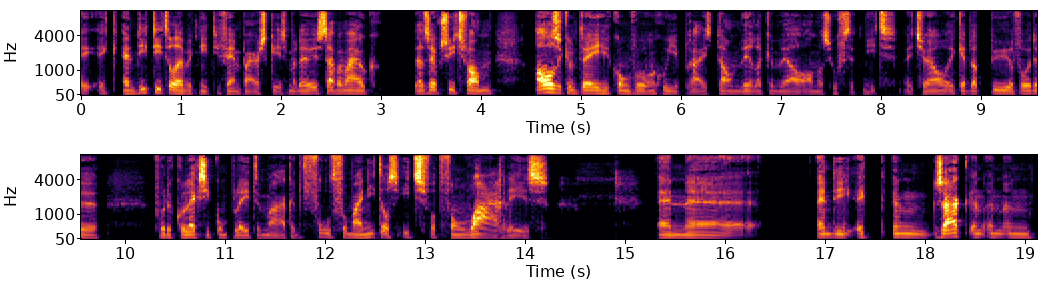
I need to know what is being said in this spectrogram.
ik, ik- en die titel heb ik niet, die Vampire's Kiss. Maar er staat bij mij ook, dat is ook zoiets van, als ik hem tegenkom voor een goede prijs, dan wil ik hem wel, anders hoeft het niet. Weet je wel, ik heb dat puur voor de, voor de collectie compleet te maken. Dat voelt voor mij niet als iets wat van waarde is. En, eh, en die, ik, een zaak, een, een, een,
